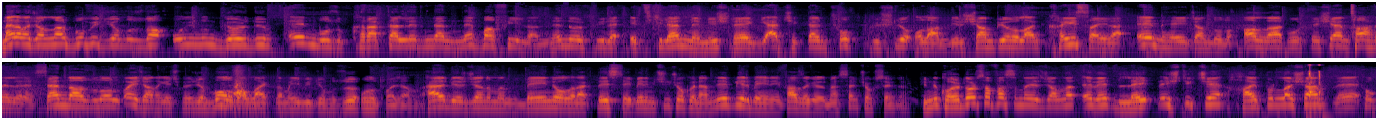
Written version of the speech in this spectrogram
Merhaba canlar bu videomuzda oyunun gördüğüm en bozuk karakterlerinden ne buff'ıyla ne nerf'üyle etkilenmemiş ve gerçekten çok güçlü olan bir şampiyon olan Kaysa ile en heyecan dolu anlar muhteşem sahnelere sen de hazır ol. Bu heyecana geçmeden önce bol bol likelamayı videomuzu unutma canlar. Her bir canımın beğeni olarak desteği benim için çok önemli. Bir beğeniyi fazla görmezsen çok sevinirim. Şimdi koridor safhasındayız canlar. Evet lateleştikçe hyperlaşan ve çok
